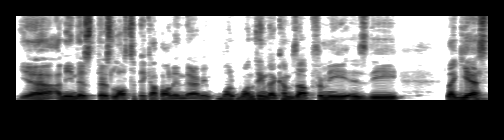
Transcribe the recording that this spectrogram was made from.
Yeah, I mean, there's there's lots to pick up on in there. I mean, one one thing that comes up for me is the like yes,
